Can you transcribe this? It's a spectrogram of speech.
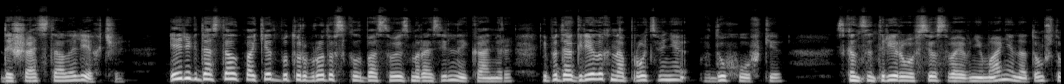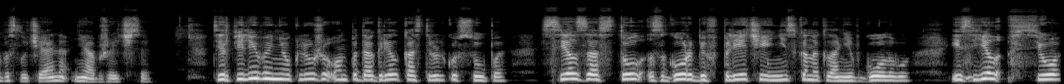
Дышать стало легче. Эрик достал пакет бутербродов с колбасой из морозильной камеры и подогрел их на противне в духовке, сконцентрировав все свое внимание на том, чтобы случайно не обжечься. Терпеливо и неуклюже он подогрел кастрюльку супа, сел за стол, сгорбив плечи и низко наклонив голову, и съел все,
